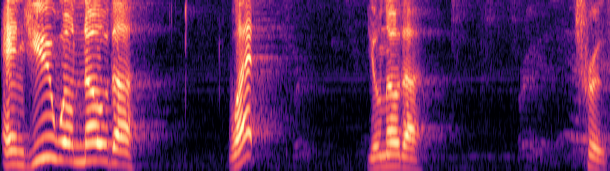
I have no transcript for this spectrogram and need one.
And you will know the what? You'll know the truth.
